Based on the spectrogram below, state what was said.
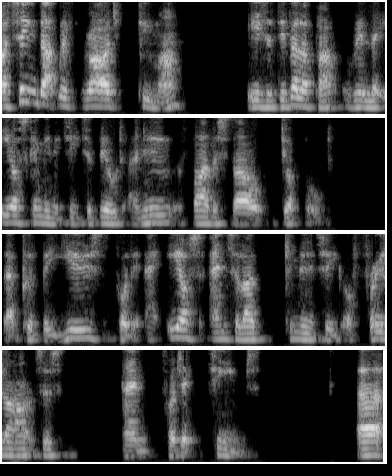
I teamed up with Raj Kumar. He is a developer within the EOS community to build a new Fiverr style job board that could be used for the EOS Antelope community of freelancers and project teams. Uh,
